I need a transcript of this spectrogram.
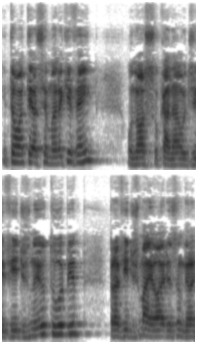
Então, até a semana que vem, o nosso canal de vídeos no YouTube. Para vídeos maiores, um grande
